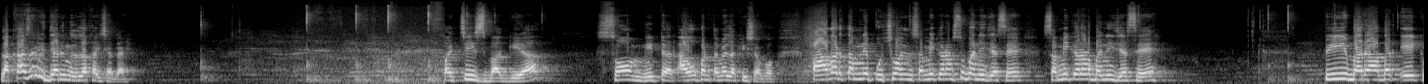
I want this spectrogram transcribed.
લખાશે ને વિદ્યાર્થી મિત્રો? લખાઈ શકાય. પચીસ ભાગ્યા સો મીટર. આવું પણ તમે લખી શકો. પાવર તમને પૂછવો સમીકરણ શું બની જશે? સમીકરણ બની જશે પી બરાબર એક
